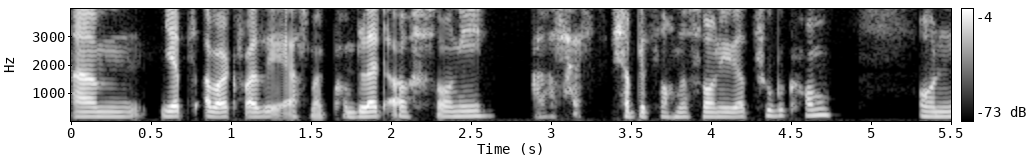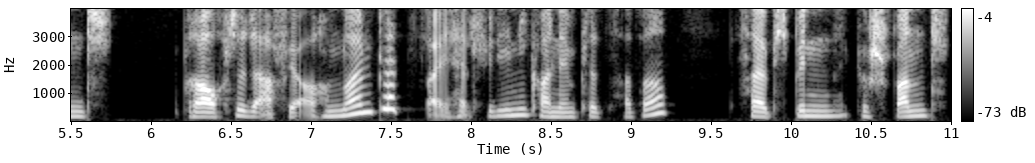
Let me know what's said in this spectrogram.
Ähm, jetzt aber quasi erstmal komplett auf Sony. Aber das heißt, ich habe jetzt noch eine Sony dazu bekommen und brauchte dafür auch einen neuen Blitz, weil ich halt für die Nikon den Blitz hatte. Deshalb, ich bin gespannt,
